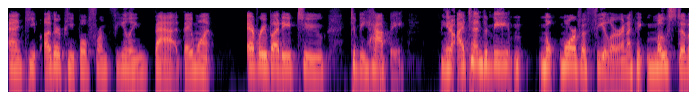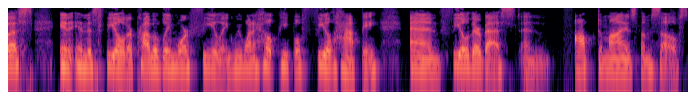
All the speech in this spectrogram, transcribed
and keep other people from feeling bad. They want everybody to to be happy. You know i tend to be m- more of a feeler and i think most of us in in this field are probably more feeling. We want to help people feel happy and feel their best and optimize themselves.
